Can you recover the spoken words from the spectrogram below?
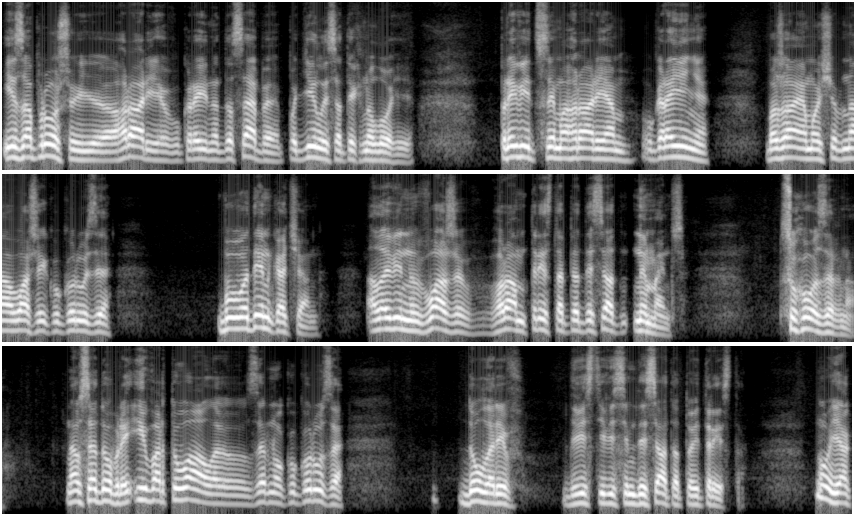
І запрошую аграріїв України до себе, поділися технологією. Привіт всім аграріям в Україні. Бажаємо, щоб на вашій кукурузі був один качан, але він важив грам 350 не менше. Сухого зерна. На все добре. І вартувало зерно кукурузи доларів 280, а то й 300. Ну, як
